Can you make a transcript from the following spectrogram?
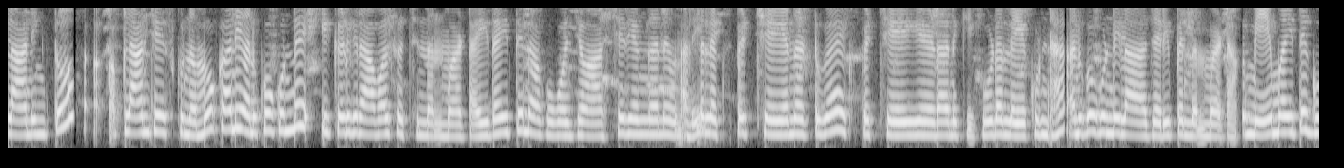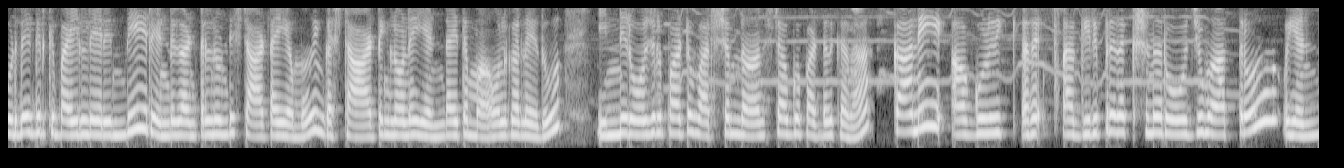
ప్లానింగ్తో ప్లాన్ చేసుకున్నాము. కానీ అనుకోకుండా ఇక్కడికి రావాల్సి వచ్చింది అనమాట ఇదైతే నాకు కొంచెం ఆశ్చర్యంగానే ఉంది. అసలు ఎక్స్పెక్ట్ చేయనట్టుగా ఎక్స్పెక్ట్ చేయడానికి కూడా లేకుండా అనుకోకుండా ఇలా జరిపింది అనమాట మేమైతే గుడి దగ్గరికి బయలుదేరింది రెండు గంటల నుండి స్టార్ట్ అయ్యాము. ఇంకా స్టార్టింగ్లోనే ఎండ అయితే మామూలుగా లేదు. ఇన్ని రోజుల పాటు వర్షం నాన్ స్టాప్గా పడ్డది కదా. కానీ ఆ గుడి అదే ఆ గిరి ప్రదక్షిణ రోజు మాత్రం ఎండ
